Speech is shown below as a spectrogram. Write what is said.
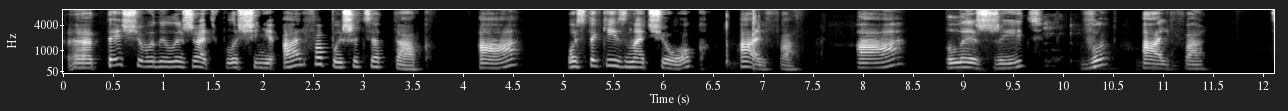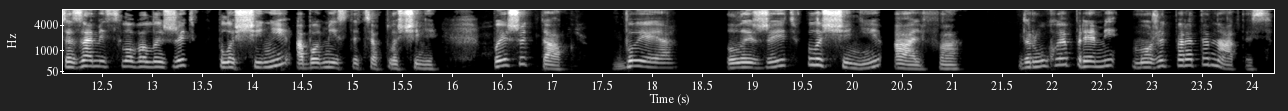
е, те, що вони лежать в площині альфа, пишеться так. А ось такий значок альфа. А лежить в альфа. Це замість слова лежить площині або міститься в площині. Пишуть так: Б лежить в площині альфа. Друге, прямі можуть перетинатись.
